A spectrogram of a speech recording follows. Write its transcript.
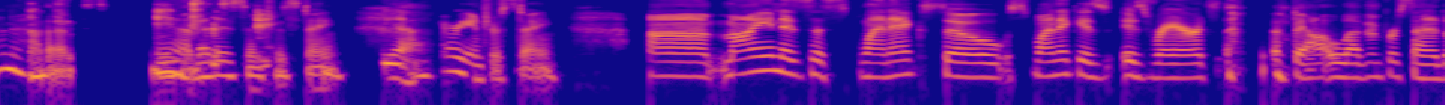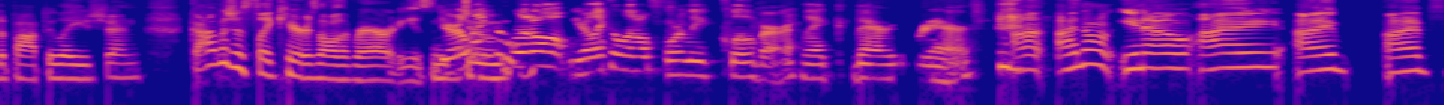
I don't know how that's. Yeah, that is interesting. Yeah, very interesting. Um, mine is a splenic. So splenic is is rare. It's about eleven percent of the population. God was just like, here's all the rarities. You're like a little. You're like a little four leaf clover, like very rare. uh, I don't. You know, I I I've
